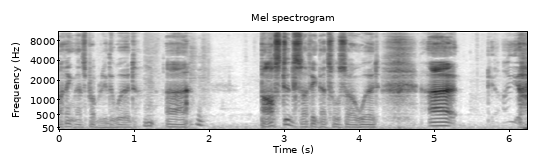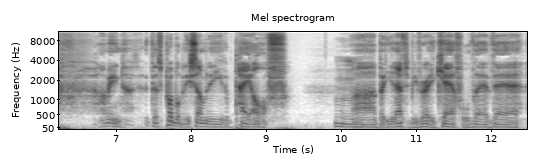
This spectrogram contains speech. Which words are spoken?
I think that's probably the word. Uh, bastards? I think that's also a word. Uh, I mean, there's probably somebody you could pay off, uh, but you'd have to be very careful. They're, they're,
